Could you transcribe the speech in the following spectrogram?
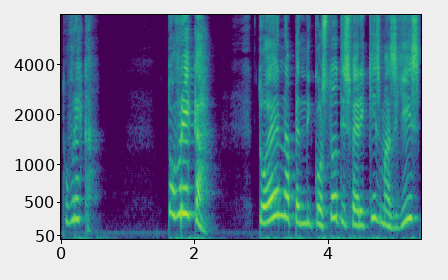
Το βρήκα. Το βρήκα. Το ένα πεντηκοστό της σφαιρικής μας γης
